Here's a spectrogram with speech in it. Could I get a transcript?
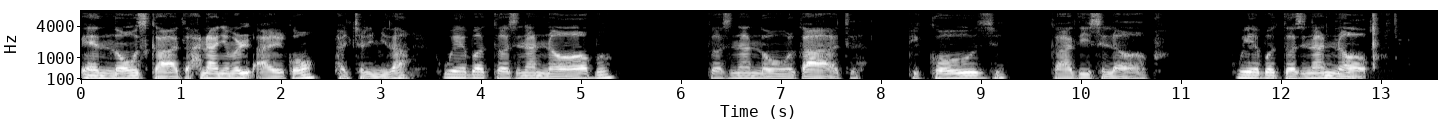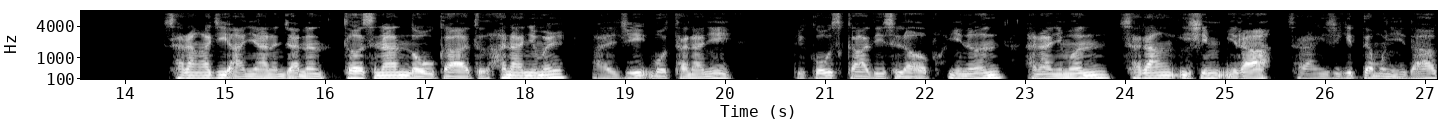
and knows God 하나님을 알고 8절입니다. Whoever does not love does not know God because God is love. Whoever does not love 사랑하지 아니하는 자는 does not know God 하나님을 알지 못하나니 because God is love 이는 하나님은 사랑이심이라 사랑이시기 때문이다.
